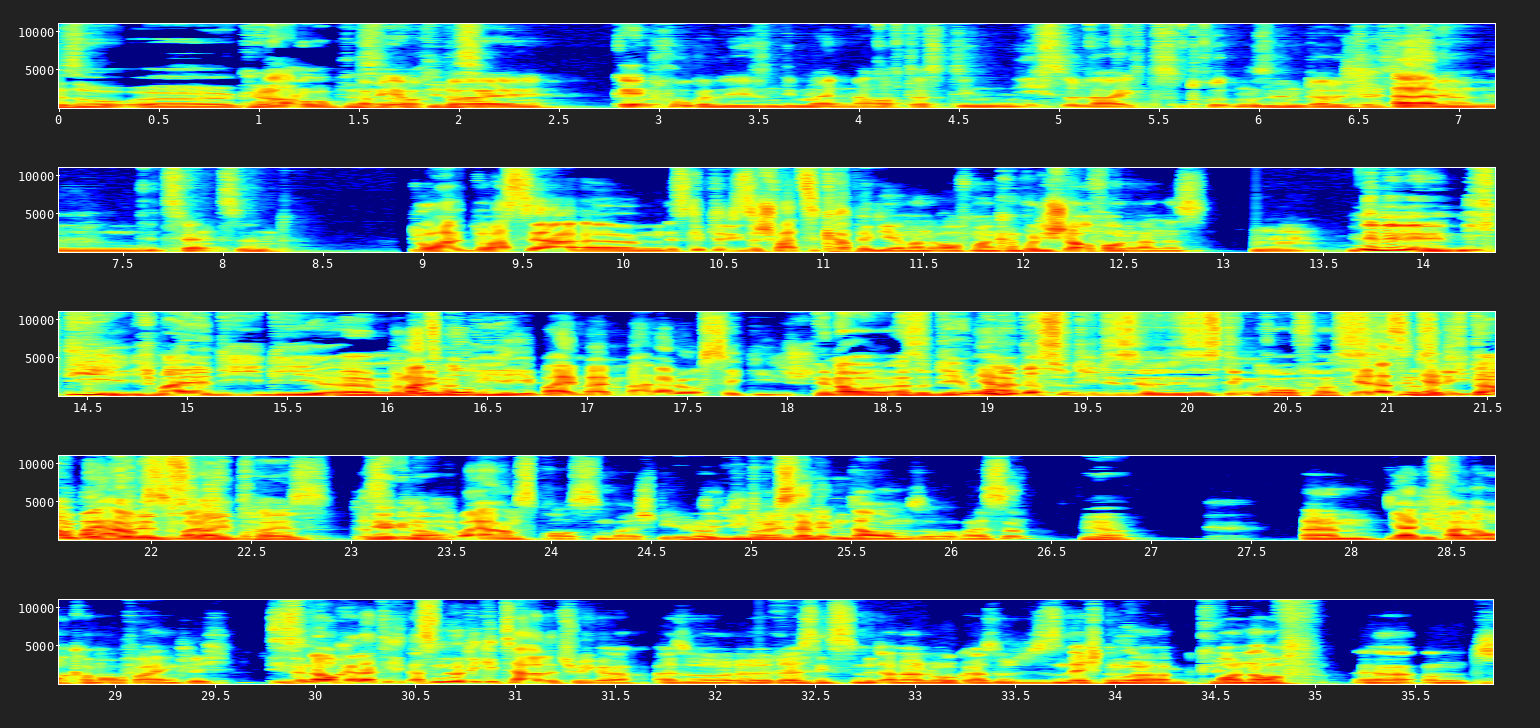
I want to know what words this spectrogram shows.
Also, äh, keine Ahnung, ob das. Habe ich auch die das bei GamePro gelesen. Die meinten auch, dass die nicht so leicht zu drücken sind, dadurch, dass die sehr Ähm, dezent sind. du, du hast ja, ähm, es gibt ja diese schwarze Kappe, die man drauf machen kann, wo die Schlauchhaut dran ist. Mhm. Nee, nee, nee, nee, nicht die. Ich meine die, die. Ähm, Du meinst wenn oben die, beim, beim Analogstick die. Genau, also die, ohne Ja. dass du die, diese, dieses Ding drauf hast. Ja, das sind also ja die, nicht die da du bei Arms zum Beispiel brauchst. Das Ja, sind genau. die, die du bei Arms brauchst zum Beispiel. Genau, die die die drückst du dann mit dem Daumen so, weißt du? Ja. Ähm, ja, die fallen auch kaum auf eigentlich. Die sind auch relativ, das sind nur digitale Trigger. Also äh, da Okay. ist nichts mit analog. Also die sind echt Also nur on-off. Ja, und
